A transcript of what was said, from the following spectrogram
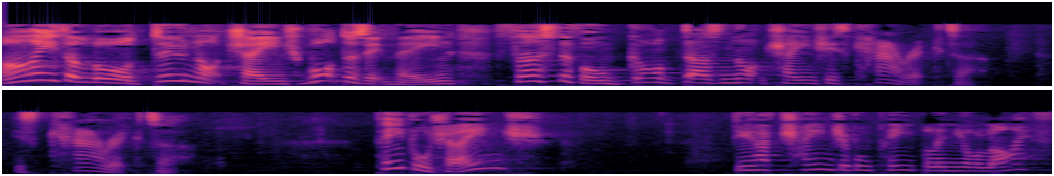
I the Lord do not change. What does it mean? First of all, God does not change his character. His character. People change. Do you have changeable people in your life?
